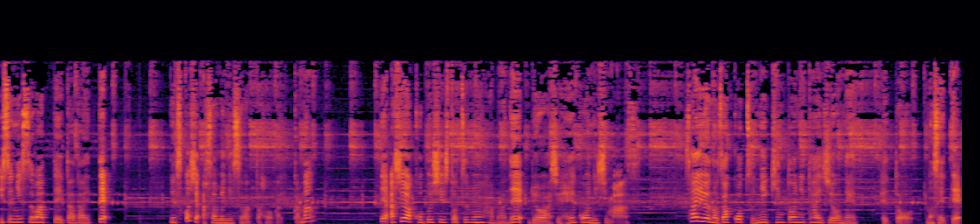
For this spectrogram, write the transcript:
椅子に座っていただいて、で少し浅めに座った方がいいかな。で、足は拳一つ分幅で両足平行にします。左右の座骨に均等に体重をね、えっと、乗せて、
